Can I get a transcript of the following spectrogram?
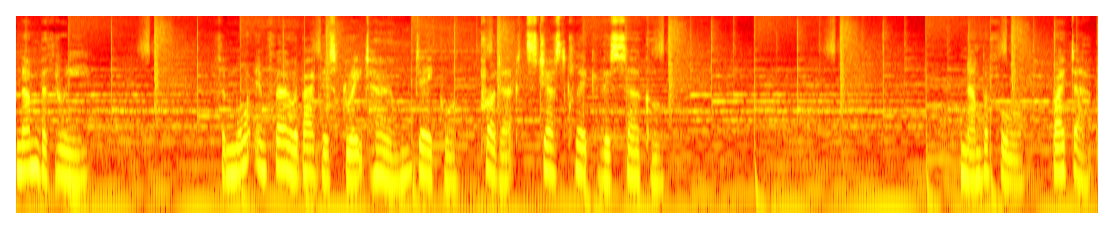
Number 3. For more info about this great home decor products just click this circle. Number 4, by TAP.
